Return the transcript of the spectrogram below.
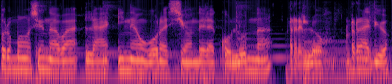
promocionaba la inauguración de la columna reloj radio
